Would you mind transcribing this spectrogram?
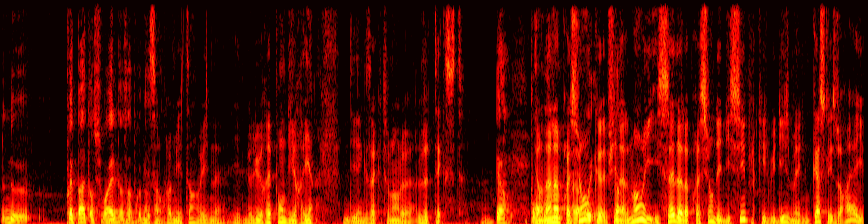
ne prête pas attention à elle dans un premier temps. Dans un premier temps, oui, il ne, lui répondit rien, dit exactement le, texte. Et, on a l'impression que finalement, il cède à la pression des disciples qui lui disent Mais elle nous casse les oreilles.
